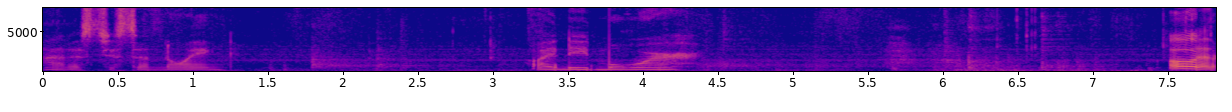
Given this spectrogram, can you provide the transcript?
That is just annoying. I need more. Oh,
